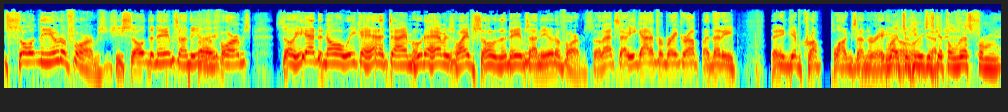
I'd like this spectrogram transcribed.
sewed the uniforms. She sewed the names on the Right. uniforms. So he had to know a week ahead of time who to have his wife sew the names on the uniforms. So that's how he got it from Ray Crump. And then he then he'd give Crump plugs on the radio. Right, so he would just stuff. get the list from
